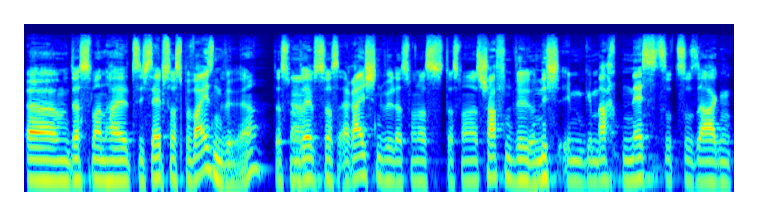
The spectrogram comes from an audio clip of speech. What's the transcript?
ähm, dass man halt sich selbst was beweisen will, ja, dass man Ja. selbst was erreichen will, dass man was, dass man was schaffen will und nicht im gemachten Nest sozusagen.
